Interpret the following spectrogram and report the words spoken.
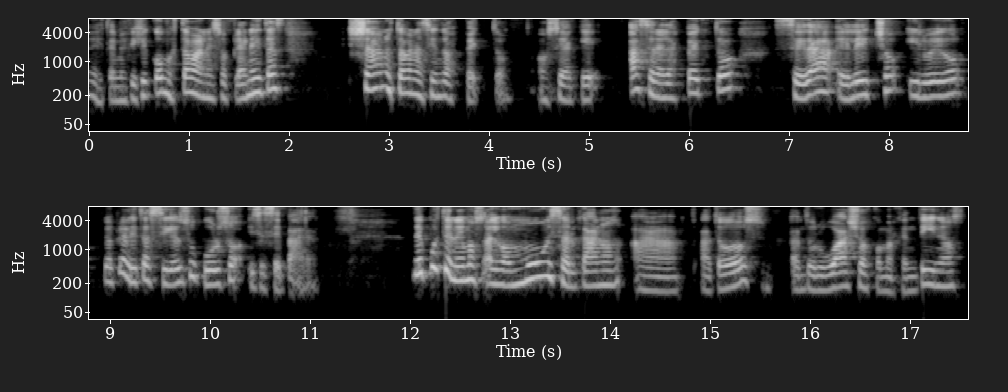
este, me fijé cómo estaban esos planetas, ya no estaban haciendo aspecto, o sea que hacen el aspecto, se da el hecho y luego los planetas siguen su curso y se separan. Después tenemos algo muy cercano a, todos, tanto uruguayos como argentinos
